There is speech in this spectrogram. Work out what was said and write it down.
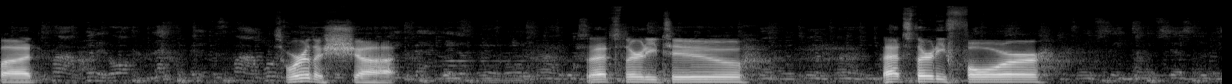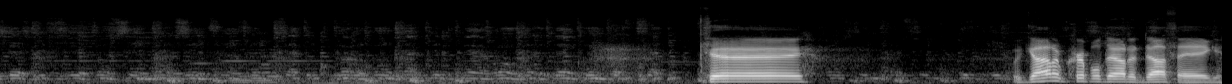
but it's worth a shot. So that's 32. That's 34. Okay. We got him crippled down to nothing.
